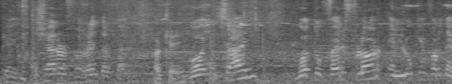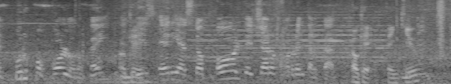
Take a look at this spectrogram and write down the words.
Okay. shutter for rental car. Okay. Go inside, go to first floor and looking for the purple color, okay? In this area, stop all the shutter for rental car. Okay. Thank you. Mm-hmm.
